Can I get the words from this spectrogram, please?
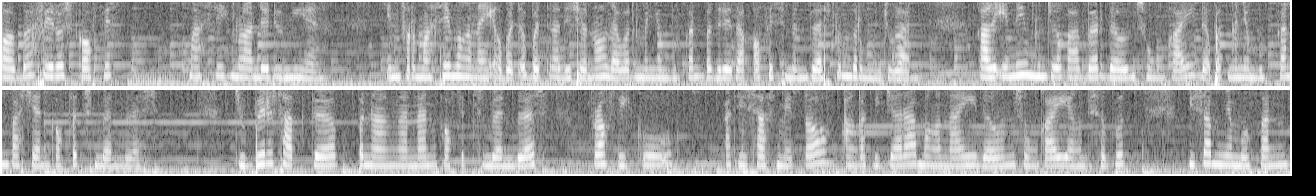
Wabah virus COVID masih melanda dunia. Informasi mengenai obat-obat tradisional dapat menyembuhkan penderita COVID-19 pun bermunculan. Kali ini muncul kabar daun sungkai dapat menyembuhkan pasien COVID-19. Jubir Satga Penanganan COVID-19, Prof. Wiku Adhisasmito, angkat bicara mengenai daun sungkai yang disebut bisa menyembuhkan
